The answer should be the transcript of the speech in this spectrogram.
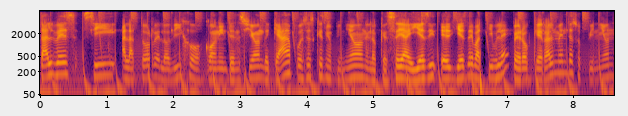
tal vez si a la torre lo dijo con intención de que, ah, pues es que es mi opinión y lo que sea, y es, y es debatible, pero que realmente su opinión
